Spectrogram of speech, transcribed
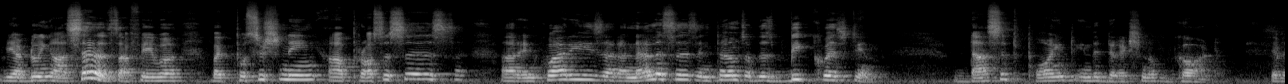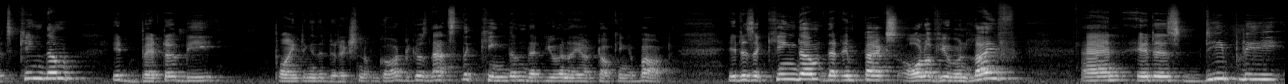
We are doing ourselves a favor by positioning our processes, our inquiries, our analysis in terms of this big question Does it point in the direction of God? If it's kingdom, it better be pointing in the direction of God because that's the kingdom that you and I are talking about. It is a kingdom that impacts all of human life and it is deeply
